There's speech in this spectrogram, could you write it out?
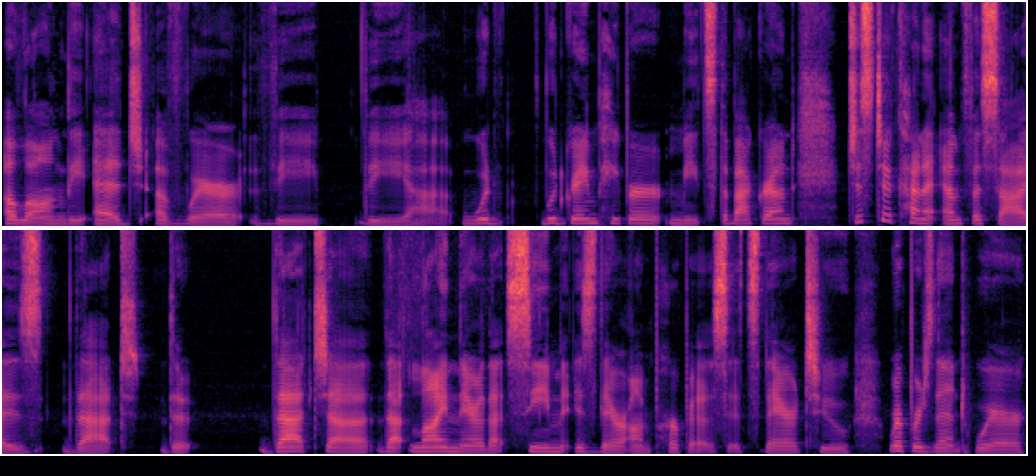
along the edge of where the the uh, wood wood grain paper meets the background, just to kind of emphasize that the that uh, that line there, that seam is there on purpose. It's there to represent where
